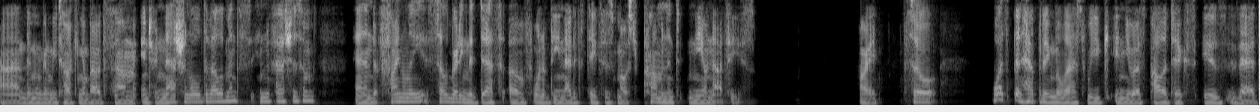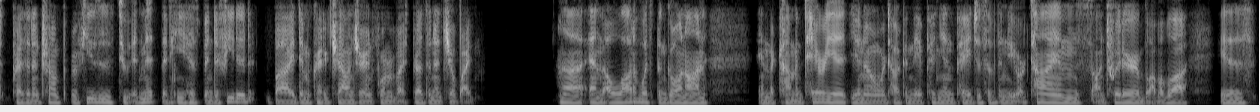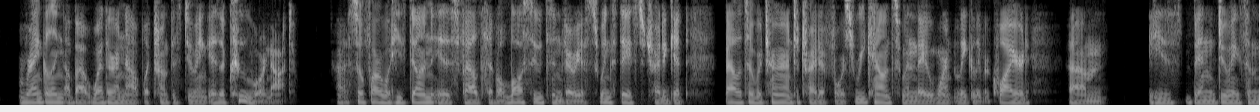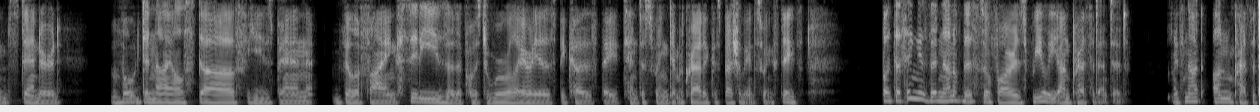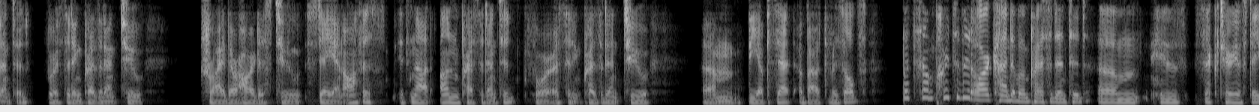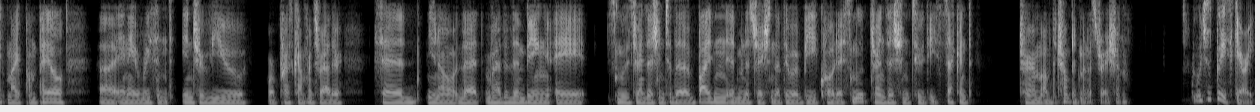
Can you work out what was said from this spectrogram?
Uh, then we're going to be talking about some international developments in fascism. And finally, celebrating the death of one of the United States' most prominent neo Nazis. All right. So, what's been happening the last week in US politics is that President Trump refuses to admit that he has been defeated by Democratic challenger and former Vice President Joe Biden. Uh, and a lot of what's been going on in the commentariat, you know, we're talking the opinion pages of the New York Times, on Twitter, blah, blah, blah, is wrangling about whether or not what Trump is doing is a coup or not. Uh, so far, what he's done is filed several lawsuits in various swing states to try to get ballots overturned, to try to force recounts when they weren't legally required. Um, he's been doing some standard vote denial stuff. He's been vilifying cities as opposed to rural areas because they tend to swing Democratic, especially in swing states. But the thing is that none of this so far is really unprecedented. It's not unprecedented for a sitting president to try their hardest to stay in office. It's not unprecedented for a sitting president to um, be upset about the results, but some parts of it are kind of unprecedented. Um, his Secretary of State, Mike Pompeo, uh, in a recent interview or press conference rather, said, you know, that rather than being a smooth transition to the Biden administration, that there would be, quote, a smooth transition to the second term of the Trump administration, which is pretty scary.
